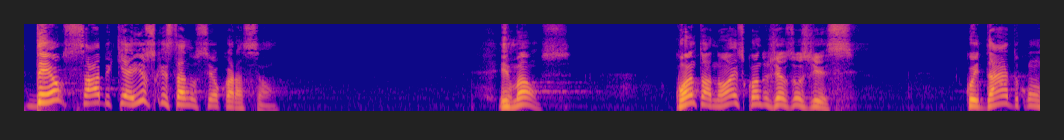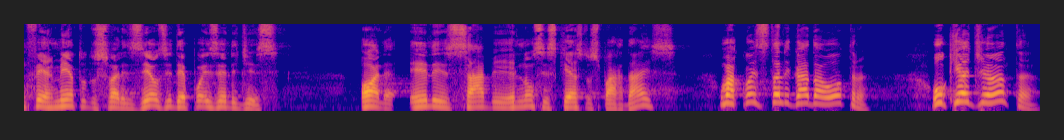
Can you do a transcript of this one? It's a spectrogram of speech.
Deus sabe que é isso que está no seu coração. Irmãos, quanto a nós, quando Jesus disse, cuidado com o fermento dos fariseus, e depois ele disse, Olha, ele sabe, ele não se esquece dos pardais. Uma coisa está ligada à outra. O que adianta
